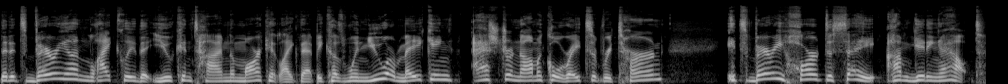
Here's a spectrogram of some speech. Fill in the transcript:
that it's very unlikely that you can time the market like that because when you are making astronomical rates of return, it's very hard to say I'm getting out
